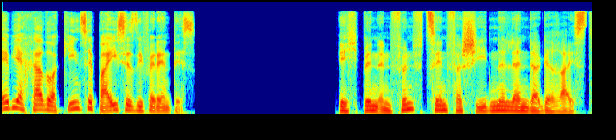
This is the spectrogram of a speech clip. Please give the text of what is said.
He viajado a 15 países diferentes. Ich bin in 15 verschiedene Länder gereist.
